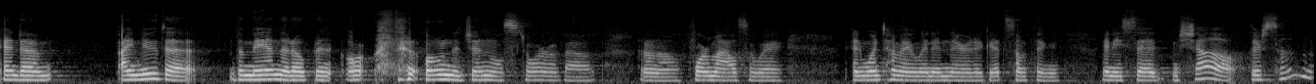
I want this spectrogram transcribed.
And um, I knew the, the man that, opened, or, that owned the general store about, I don't know, four miles away. And one time I went in there to get something, and he said, Michele, there's some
